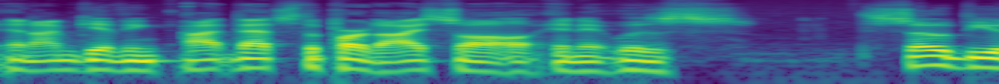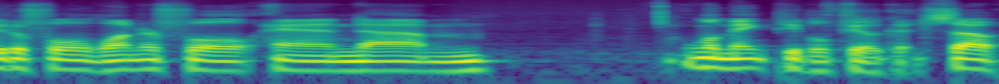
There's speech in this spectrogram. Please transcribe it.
and I'm giving. Uh, that's the part I saw, and it was so beautiful, wonderful, and um, will make people feel good. So,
